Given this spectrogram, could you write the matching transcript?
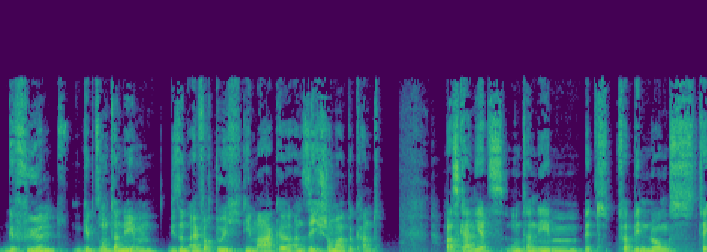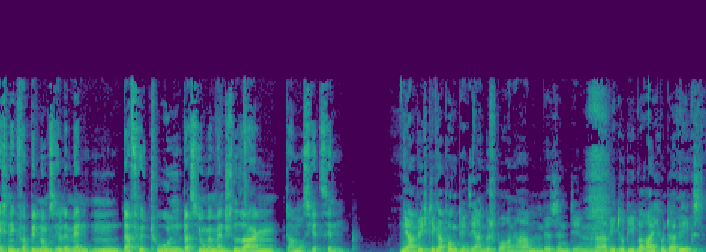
gefühlt gibt's Unternehmen, die sind einfach durch die Marke an sich schon mal bekannt. Was kann jetzt ein Unternehmen mit Verbindungstechnik, Verbindungselementen dafür tun, dass junge Menschen sagen, da muss ich jetzt hin? Ja, ein wichtiger Punkt, den Sie angesprochen haben. Wir sind im äh, B2B-Bereich unterwegs.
